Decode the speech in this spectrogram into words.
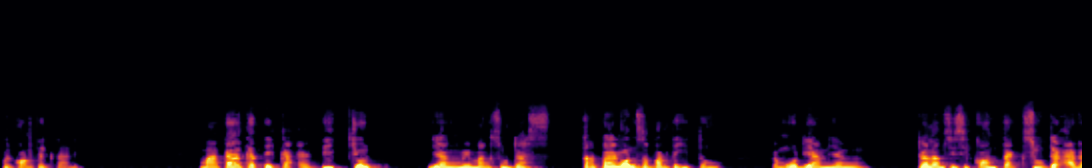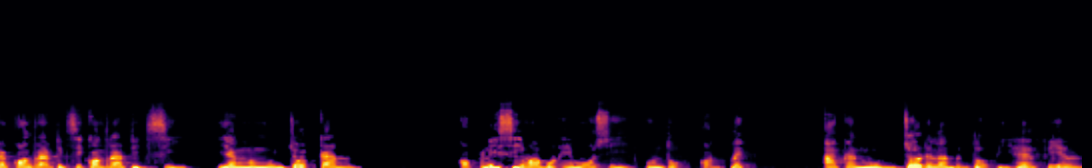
berkonflik tadi. Maka ketika attitude yang memang sudah terbangun seperti itu, kemudian yang dalam sisi konteks sudah ada kontradiksi-kontradiksi yang memunculkan kognisi maupun emosi untuk konflik akan muncul dalam bentuk behavior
